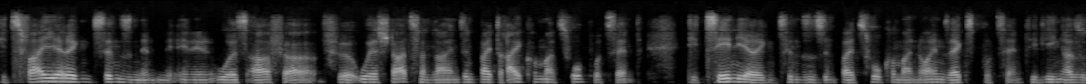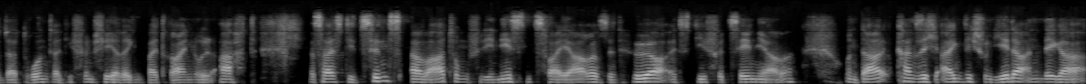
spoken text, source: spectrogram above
Die zweijährigen Zinsen in, in den USA für, für US-Staatsanleihen sind bei 3,2 Prozent. Die zehnjährigen Zinsen sind bei 2,96 Prozent. Die liegen also darunter, die fünfjährigen bei 3,08. Das heißt, die Zinserwartungen für die nächsten zwei Jahre sind höher als die für zehn Jahre. Und da kann sich eigentlich schon jeder Anleger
